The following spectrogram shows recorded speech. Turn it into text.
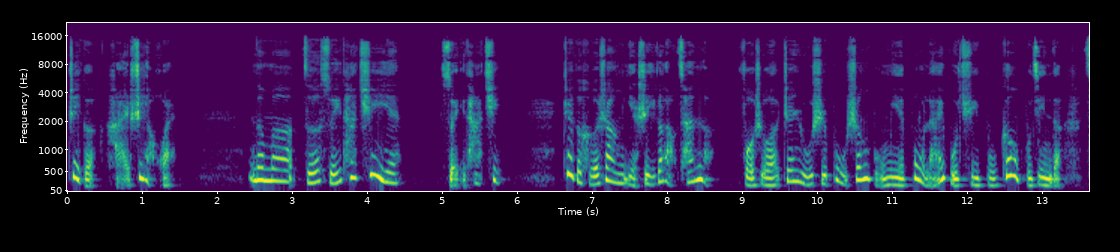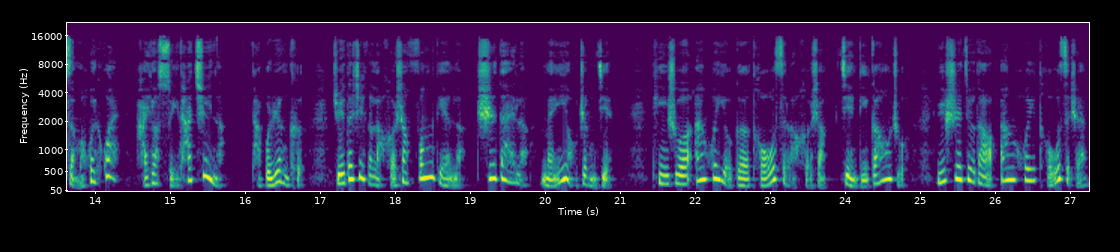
这个还是要坏。那么则随他去也，随他去。这个和尚也是一个老参了。佛说真如是不生不灭、不来不去、不垢不净的，怎么会坏？还要随他去呢？他不认可，觉得这个老和尚疯癫了、痴呆了，没有正见。”听说安徽有个头子老和尚见地高卓，于是就到安徽头子山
